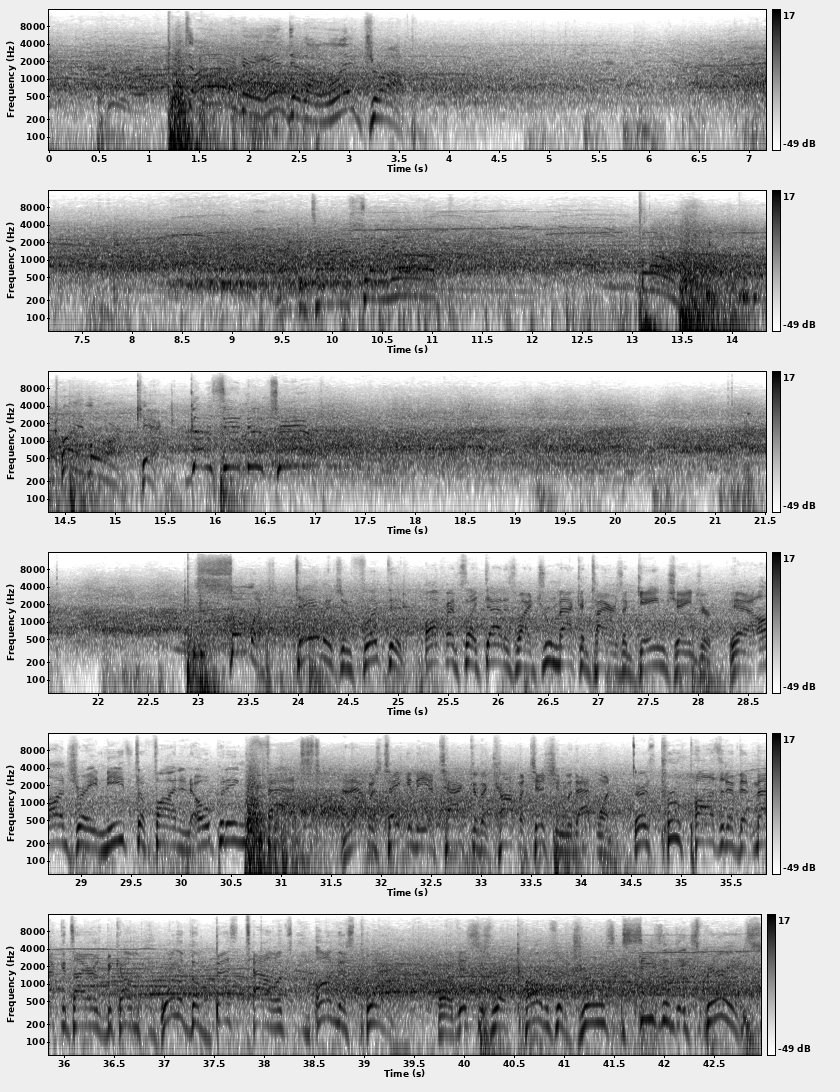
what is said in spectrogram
Damage inflicted. Offense like that is why Drew McIntyre is a game changer. Yeah, Andre needs to find an opening fast. And that was taking the attack to the competition with that one. There's proof positive that McIntyre has become one of the best talents on this planet. Well, this is what comes with Drew's seasoned experience.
